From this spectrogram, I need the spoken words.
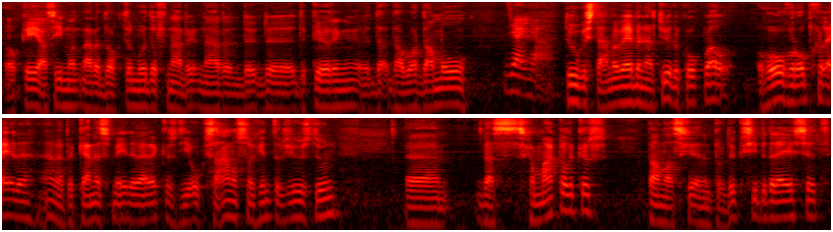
oké, als iemand naar de dokter moet of naar, de- naar de, de, de keuring, eh, dat, dat wordt allemaal Ja, ja. toegestaan. Maar we hebben natuurlijk ook wel hoger opgeleide. Hè. We hebben kennismedewerkers die ook s'avonds nog interviews doen. Ehm, dat is gemakkelijker dan als je in een productiebedrijf zit,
